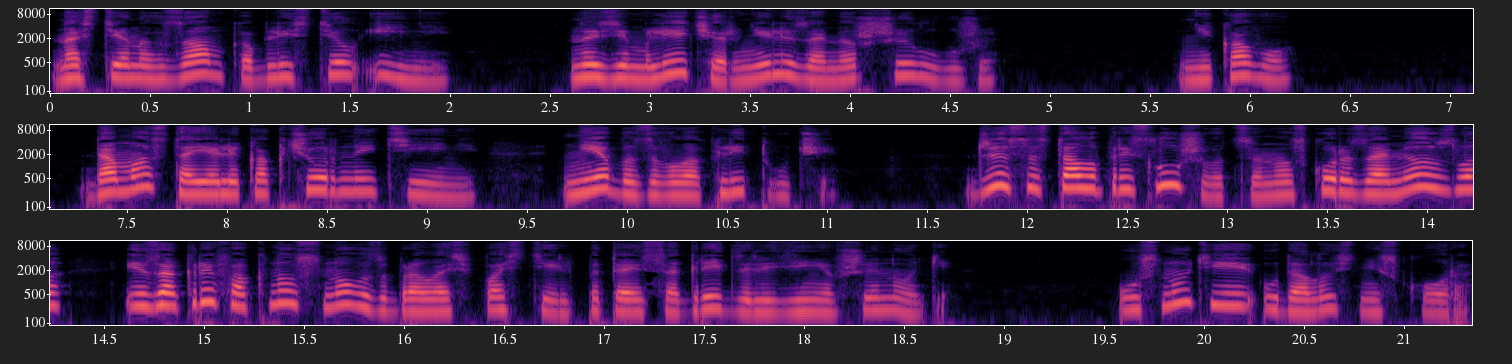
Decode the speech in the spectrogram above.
На стенах замка блестел иней. На земле чернели замерзшие лужи. Никого. Дома стояли, как черные тени, небо заволокли тучи. Джесса стала прислушиваться, но скоро замерзла и, закрыв окно, снова забралась в постель, пытаясь согреть заледеневшие ноги. Уснуть ей удалось не скоро.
